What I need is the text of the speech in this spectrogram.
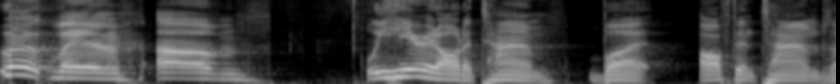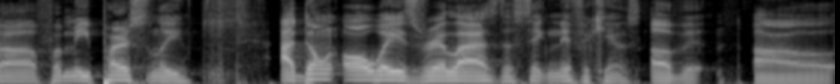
Look, man, um, we hear it all the time, but oftentimes, uh, for me personally, I don't always realize the significance of it uh,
